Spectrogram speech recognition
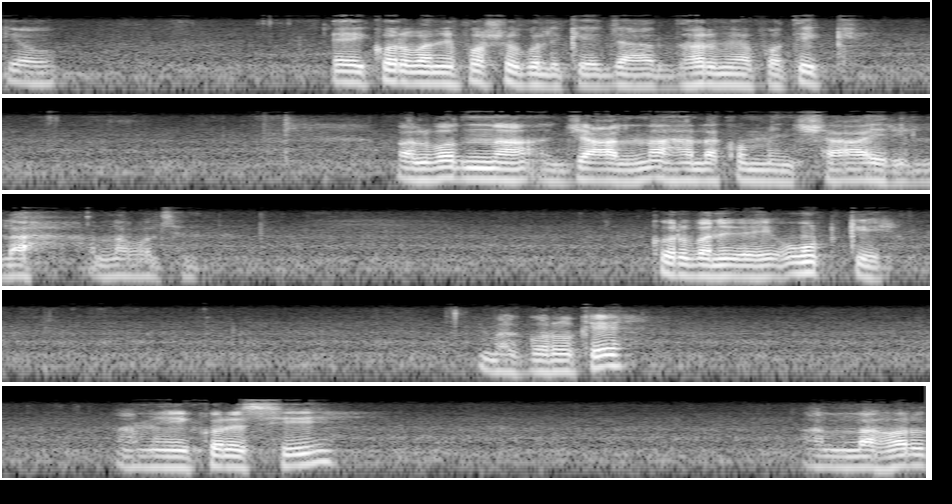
কেউ এই কোরবানির পশুগুলিকে যা ধর্মীয় প্রতীক অলবদনা আল্লাহ বলছেন, কোরবানির এই উঁটকে বা গরুকে আমি করেছি আল্লাহর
